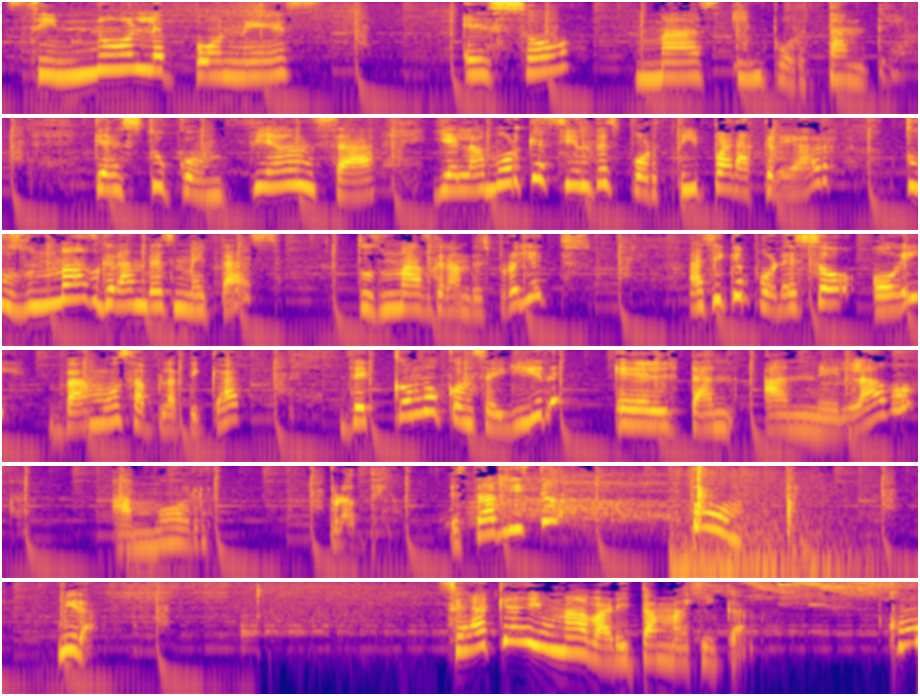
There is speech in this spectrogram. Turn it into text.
si no le pones eso más importante, que es tu confianza y el amor que sientes por ti para crear tus más grandes metas, tus más grandes proyectos. Así que por eso hoy vamos a platicar de cómo conseguir el tan anhelado amor propio. ¿Estás listo? ¡Pum! Mira, ¿será que hay una varita mágica? ¿Cómo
